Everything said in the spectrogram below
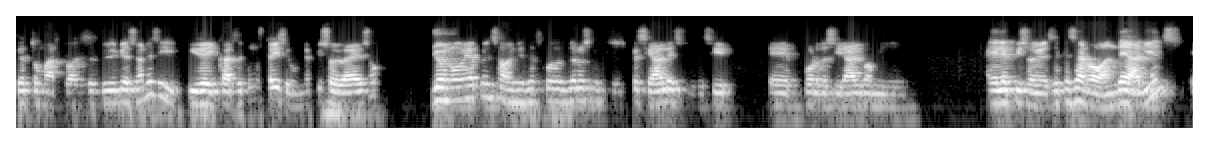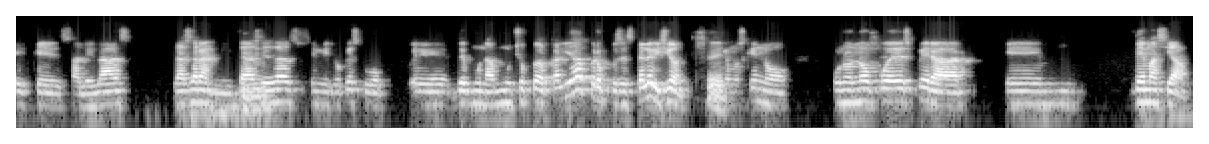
de tomar todas esas desviaciones y, y, dedicarse, como usted dice, un episodio a eso. Yo no había pensado en esas cosas de los efectos especiales, es decir, eh, por decir algo a mí, el episodio ese que se roban de Aliens, el que sale las, las arañitas, esas, se me hizo que estuvo eh, de una mucho peor calidad, pero pues es televisión. Digamos que no, uno no puede esperar eh, demasiado.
